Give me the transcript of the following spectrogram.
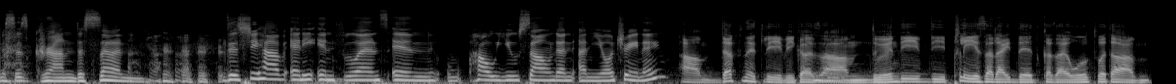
Mrs. Grandison. Does she have any influence in how you sound and, and your training? Um, definitely because um, during the, the plays that I did, because I worked with um,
